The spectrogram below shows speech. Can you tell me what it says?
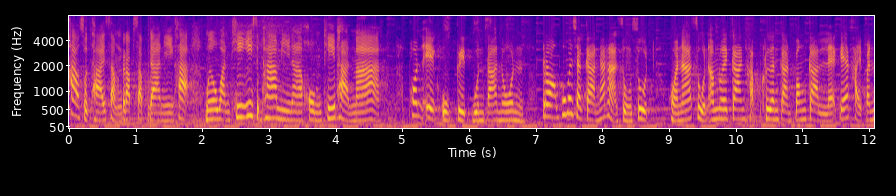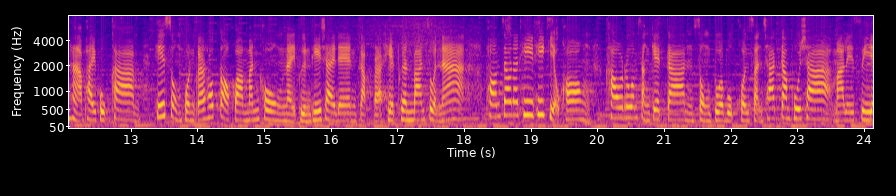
ข่าวสุดท้ายสำหรับสัปดาห์นี้ค่ะ เมื่อวันที่ 25 มีนาคมที่ผ่านมาพลเอกอุกฤษบุญตานนท์รองผู้บัญชาการทหารสูงสุด หัวหน้าศูนย์อำนวยการขับเคลื่อนการป้องกัน และแก้ไขปัญหาภัยคุกคาม ที่ส่งผลกระทบต่อความมั่นคงในพื้นที่ชายแดนกับประเทศเพื่อนบ้านส่วนหน้า พร้อมเจ้าหน้าที่ที่เกี่ยวข้อง เข้าร่วมสังเกตการส่งตัวบุคคลสัญชาติกัมพูชา มาเลเซีย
